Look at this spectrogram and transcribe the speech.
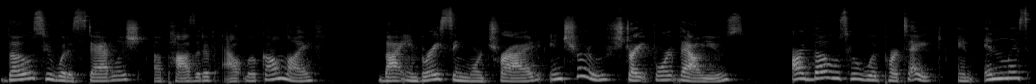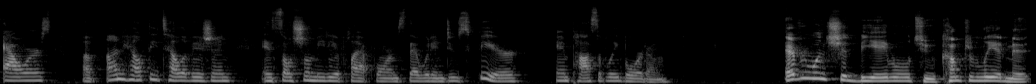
those who would establish a positive outlook on life by embracing more tried and true, straightforward values, are those who would partake in endless hours of unhealthy television and social media platforms that would induce fear and possibly boredom. Everyone should be able to comfortably admit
